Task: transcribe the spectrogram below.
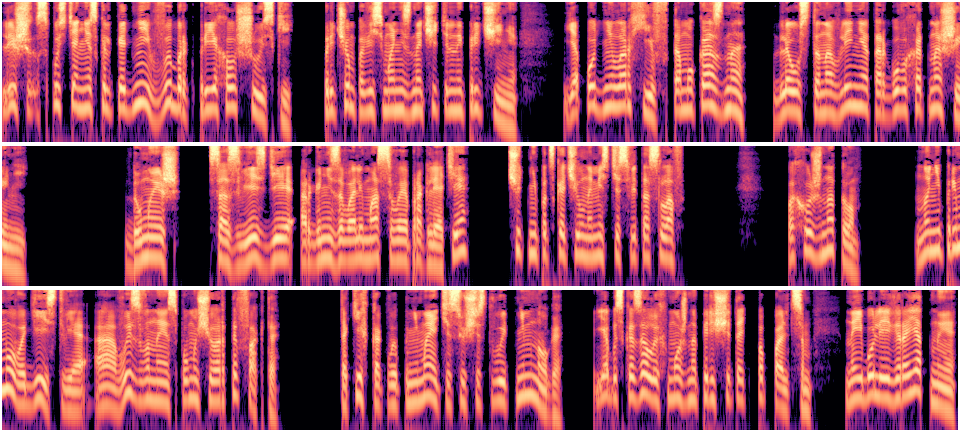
Лишь спустя несколько дней в Выборг приехал Шуйский, причем по весьма незначительной причине — я поднял архив, там указано «для установления торговых отношений». Думаешь, созвездие организовали массовое проклятие? Чуть не подскочил на месте Святослав. Похоже на то. Но не прямого действия, а вызванное с помощью артефакта. Таких, как вы понимаете, существует немного. Я бы сказал, их можно пересчитать по пальцам. Наиболее вероятные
